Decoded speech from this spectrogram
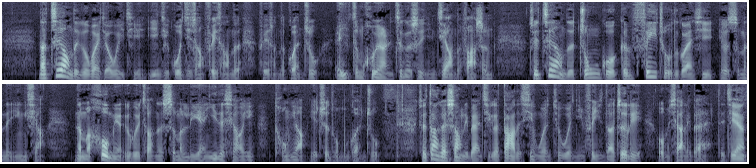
那这样的一个外交危机引起国际上非常的非常的关注，诶，怎么会让这个事情这样的发生？所以这样的中国跟非洲的关系有什么的影响？那么后面又会造成什么涟漪的效应？同样也值得我们关注。所以大概上礼拜几个大的新闻就为您分析到这里，我们下礼拜再见。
